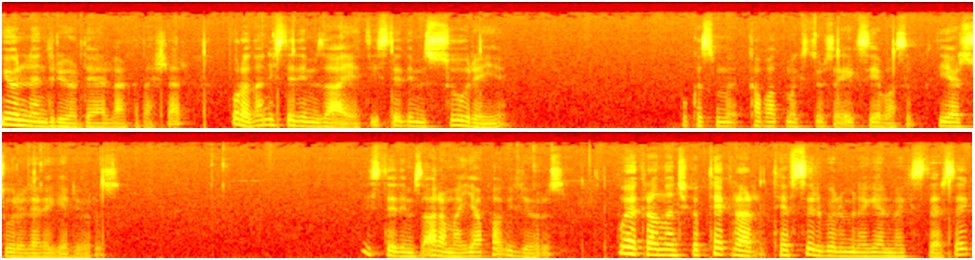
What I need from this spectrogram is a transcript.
yönlendiriyor değerli arkadaşlar. Buradan istediğimiz ayeti, istediğimiz sureyi bu kısmı kapatmak istiyorsak eksiye basıp diğer surelere geliyoruz. İstediğimiz aramayı yapabiliyoruz. Bu ekrandan çıkıp tekrar tefsir bölümüne gelmek istersek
